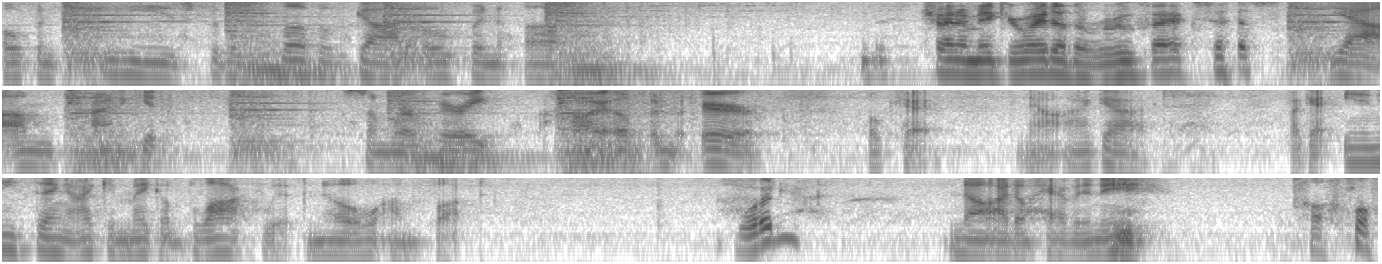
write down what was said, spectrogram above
Open, please, for the love of God, open up. Trying to make your way to the roof access? Yeah, I'm trying to get somewhere very high up in the air. Okay, now I got. If I got anything I can make a block with, no, I'm fucked. Oh, Wood? No, I don't have any. Oh,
